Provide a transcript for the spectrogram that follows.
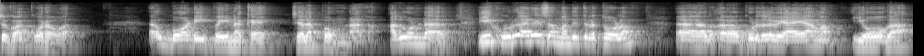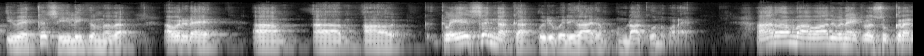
സുഖക്കുറവ് ബോഡി പെയിനൊക്കെ ചിലപ്പോൾ ഉണ്ടാകാം. അതുകൊണ്ട് ഈ കുറുകാരെ സംബന്ധിച്ചിടത്തോളം കൂടുതൽ വ്യായാമം യോഗ ഇവയൊക്കെ ശീലിക്കുന്നത് അവരുടെ ക്ലേശങ്ങൾക്ക് ഒരു പരിഹാരം ഉണ്ടാക്കുമെന്ന് പറയാം. ആറാം ഭാവാധിപനായിട്ടുള്ള ശുക്രൻ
